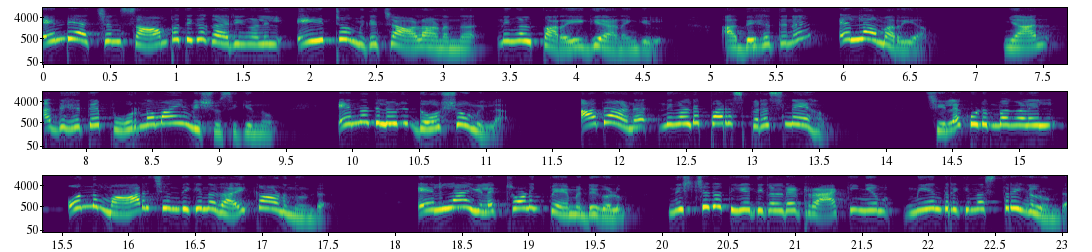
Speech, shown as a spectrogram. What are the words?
എന്റെ അച്ഛൻ സാമ്പത്തിക കാര്യങ്ങളിൽ ഏറ്റവും മികച്ച ആളാണെന്ന് നിങ്ങൾ പറയുകയാണെങ്കിൽ അദ്ദേഹത്തിന് എല്ലാം അറിയാം. ഞാൻ അദ്ദേഹത്തെ പൂർണമായും വിശ്വസിക്കുന്നു. എന്നതിലൊരു ദോഷവുമില്ല. അതാണ് നിങ്ങളുടെ പരസ്പര സ്നേഹം. ചില കുടുംബങ്ങളിൽ ഒന്ന് മാറി ചിന്തിക്കുന്നതായി കാണുന്നുണ്ട്. എല്ലാ ഇലക്ട്രോണിക് പേയ്മെന്റുകളും നിശ്ചിത തീയതികളുടെ ട്രാക്കിങ്ങും നിയന്ത്രിക്കുന്ന സ്ത്രീകളുണ്ട്.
